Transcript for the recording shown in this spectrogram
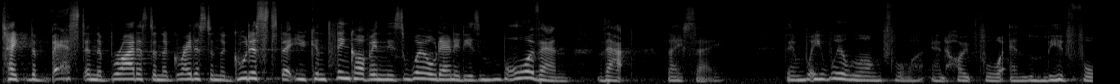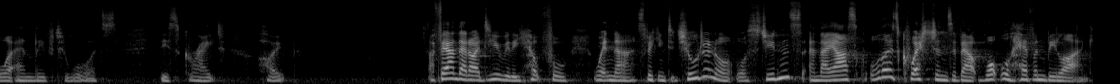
take the best and the brightest and the greatest and the goodest that you can think of in this world, and it is more than that, they say, then we will long for and hope for and live for and live towards this great hope. I found that idea really helpful when uh, speaking to children or, or students, and they ask all those questions about what will heaven be like.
